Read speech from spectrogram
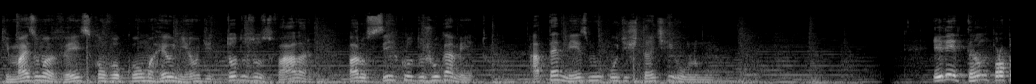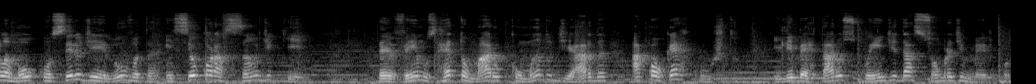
que mais uma vez convocou uma reunião de todos os Valar para o Círculo do Julgamento, até mesmo o distante Ulmo. Ele então proclamou o Conselho de Ilúvatar em seu coração de que devemos retomar o comando de Arda a qualquer custo e libertar os Quendi da sombra de Melkor.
